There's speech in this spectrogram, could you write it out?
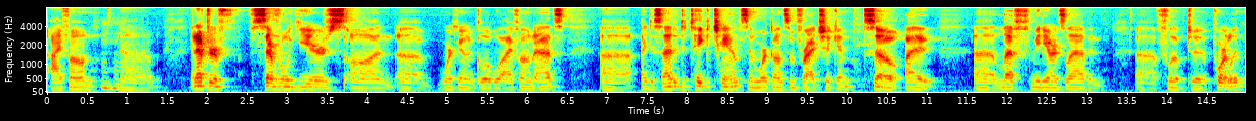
iPhone. Mm-hmm. Uh, and after f- several years on uh, working on global iPhone ads, I decided to take a chance and work on some fried chicken. So I left Media Arts Lab and uh, flew up to Portland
